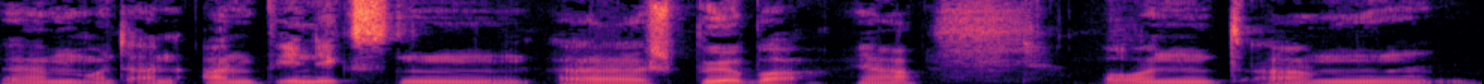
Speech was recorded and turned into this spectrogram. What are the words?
ähm, und an, am wenigsten äh, spürbar. Ja. Und ähm,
